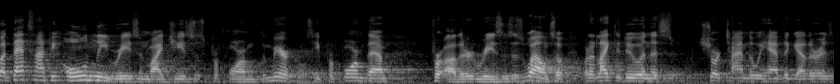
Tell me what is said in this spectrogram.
but that's not the only reason why Jesus performed the miracles. He performed them for other reasons as well. And so, what I'd like to do in this short time that we have together is,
